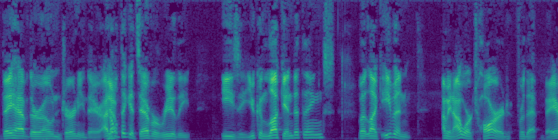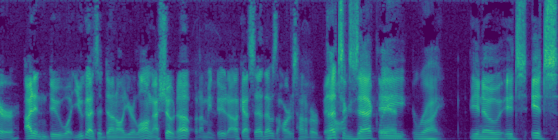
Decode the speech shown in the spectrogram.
they have their own journey there. I Yep. don't think it's ever really easy. You can luck into things, but like even, I mean, I worked hard for that bear. I didn't do what you guys had done all year long. I showed up, but I mean, dude, like I said, that was the hardest hunt I've ever been. That's on. exactly And- right. You know, it's it's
